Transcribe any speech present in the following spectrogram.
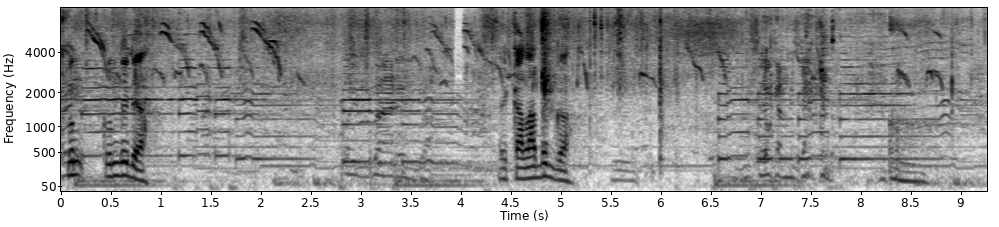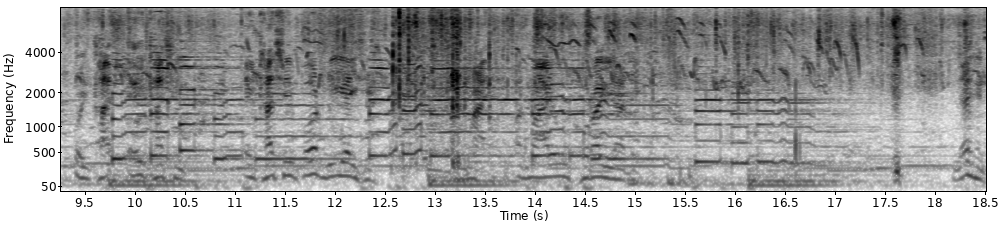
কোন কোন দুইটা কালা দুগ্গা ওই খাসি এই খাসি এই খাসির পর দিয়ে আইছে মায় আর মায় ওই খোরাই আনে দেখেন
